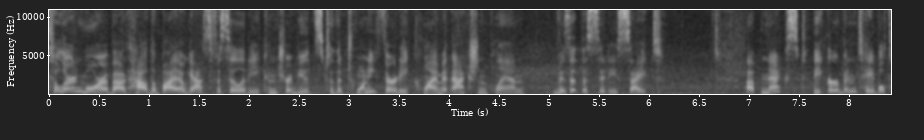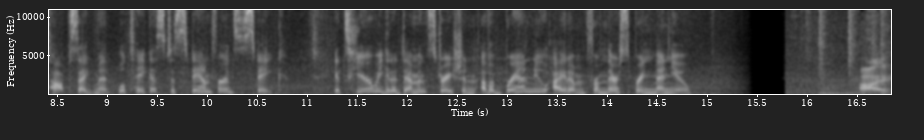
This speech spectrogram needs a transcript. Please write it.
To learn more about how the biogas facility contributes to the 2030 Climate Action Plan, visit the city site. Up next, the Urban Tabletop segment will take us to Stanford's Steak. It's here we get a demonstration of a brand new item from their spring menu. Hi,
